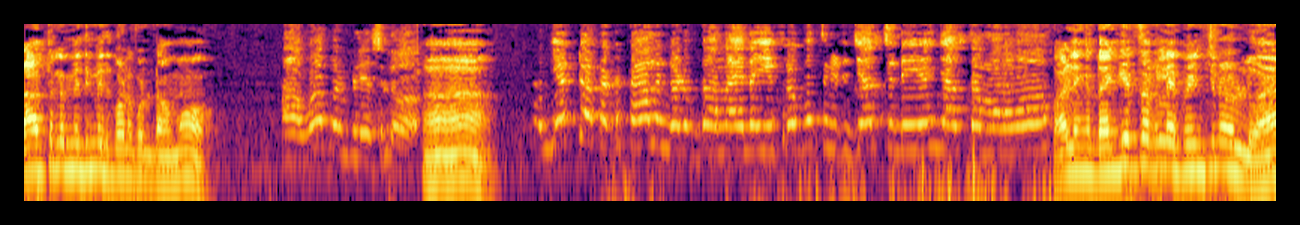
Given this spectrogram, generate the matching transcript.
రాత్రులు మిది మీద పడుకుంటాము. ఓపెన్ ప్లేస్లో. ఎట్టో ఒకటి కాలం గడుపుతాం నాయన ఈ ప్రభుత్వం ఇటు చేస్తుంటే ఏం చేస్తాం మనము? వాళ్ళు ఇంక తగ్గించరులే పెంచిన వాళ్ళు ఆ?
